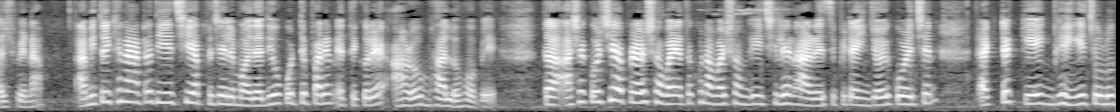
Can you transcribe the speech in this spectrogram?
আসবে না। আমি তো এখানে আটা দিয়েছি, আপনি চাইলে ময়দা দিয়েও করতে পারেন, এতে করে আরও ভালো হবে। তা আশা করছি আপনারা সবাই এতক্ষণ আমার সঙ্গেই ছিলেন আর রেসিপিটা এনজয় করেছেন। একটা কেক ভেঙে চলুন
